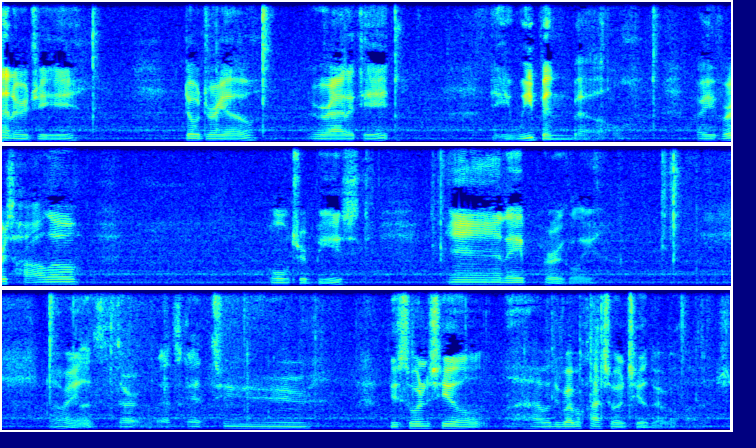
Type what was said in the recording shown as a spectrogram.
Energy, Dodrio, Eradicate, a Weepinbell, a Reverse Holo, Ultra Beast, and a Purugly. Alright, let's start. Let's get to. the Sword and Shield. I will do Rebel Clash, Sword and Shield, Rebel Clash.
